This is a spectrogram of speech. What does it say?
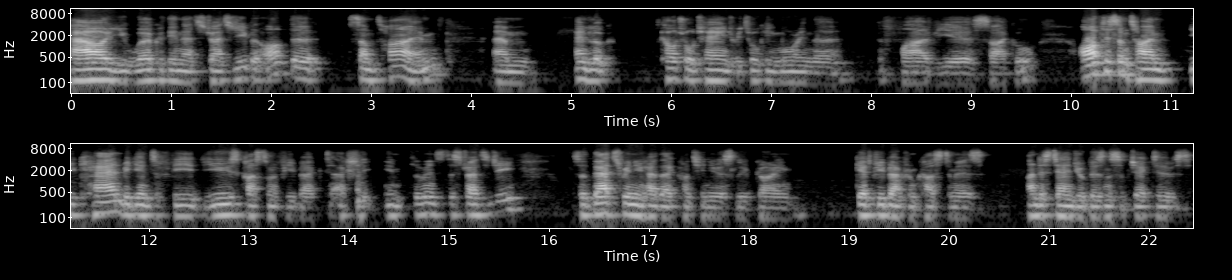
how you work within that strategy. But after some time, um, and look, cultural change, we're talking more in the, the five year cycle. After some time, you can begin to feed, use customer feedback to actually influence the strategy. So that's when you have that continuous loop going, get feedback from customers, understand your business objectives.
